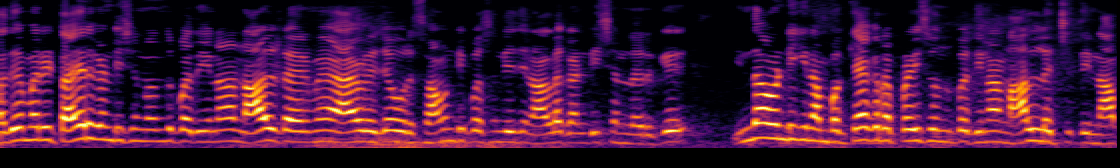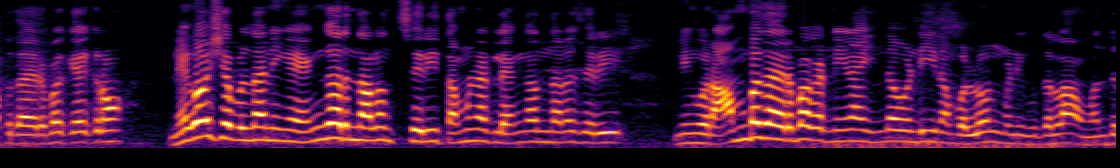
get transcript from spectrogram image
அதே மாதிரி டயர் கண்டிஷன் வந்து பார்த்தீங்கன்னா நாலு டயருமே ஆவரேஜாக ஒரு செவன்ட்டி பர்சன்டேஜ் நல்ல கண்டிஷனில் இருக்குது இந்த வண்டிக்கு நம்ம கேட்குற ப்ரைஸ் வந்து பார்த்தீங்கன்னா நாலு லட்சத்தி நாற்பதாயிரரூபா கேட்குறோம் நெகோஷியபிள் தான். நீங்கள் எங்கே இருந்தாலும் சரி தமிழ்நாட்டில் எங்கே இருந்தாலும் சரி நீங்கள் ஒரு 50000 ரூபாய் கட்டினீங்கன்னா இந்த வண்டிக்கு நம்ம லோன் பண்ணி கொடுத்தலாம் வந்து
